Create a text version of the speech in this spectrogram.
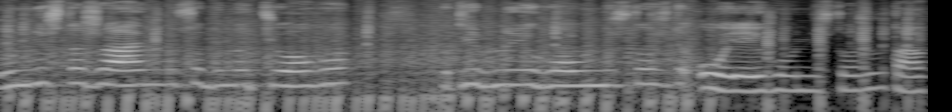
Уничтожаємо особливо цього. Потрібно його уничтожити. О, я його уничтожив, так.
